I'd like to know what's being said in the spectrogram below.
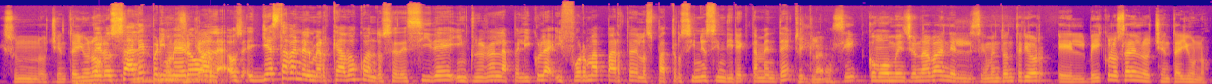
es un 81. Pero sale primero, a la- o sea, ya estaba en el mercado cuando se decide incluirlo en la película y forma parte de los patrocinios indirectamente. Sí, claro. Sí, como mencionaba en el segmento anterior, el vehículo sale en el 81,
